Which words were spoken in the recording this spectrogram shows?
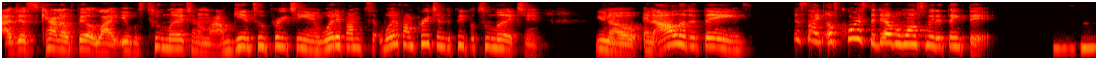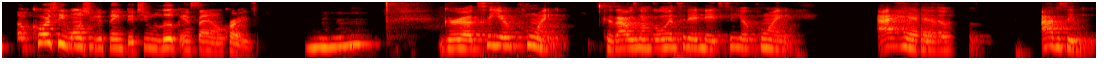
I just kind of felt like it was too much, and I'm like, I'm getting too preachy. And what if I'm t- what if I'm preaching to people too much? And you know, and all of the things. It's like, of course, the devil wants me to think that. Mm-hmm. Of course, he wants you to think that you look and sound crazy. Mm-hmm. Girl, to your point, because I was gonna go into that next. To your point, I have obviously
